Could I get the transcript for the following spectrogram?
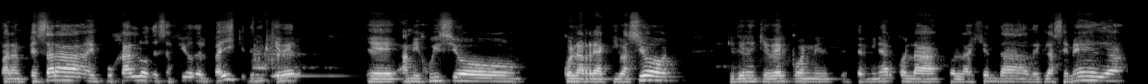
para empezar a empujar los desafíos del país que tienen que ver eh, a mi juicio, con la reactivación, que tienen que ver con terminar con la, con la, agenda de clase media,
